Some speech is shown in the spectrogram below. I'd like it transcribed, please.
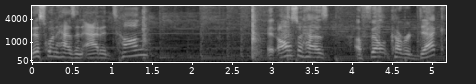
This one has an added tongue. It also has a felt covered deck.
